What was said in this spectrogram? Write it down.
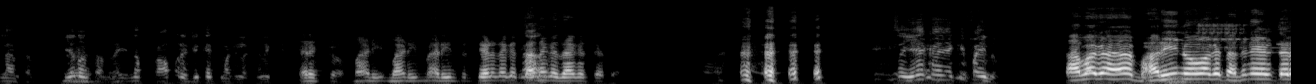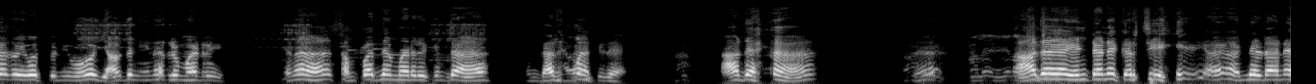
ಇಲ್ಲ ಅಂತಲ್ಲ. ಏನು ಅಂತಂದ್ರೆ ಇನ್ನ ಪ್ರಾಪರ್ ಎಜುಕೇಟ್ ಮಾಡಿಲ್ಲ ಜನಕ್ಕೆ. ಕರೆಕ್ಟ್ ಮಾಡಿ ಮಾಡಿ ಮಾಡಿ ಅಂತ ಹೇಳಿದಾಗ ತಾನಾಗ ಅದಾಗತ್ತೆ ಅದು. ಸೊ ಏಕಾಏಕಿ ಫೈನ್ ಅವಾಗ ಭಾರಿ ನೋವಾಗತ್ತೆ. ಅದನ್ನೇ ಹೇಳ್ತಾ ಇರೋದು ಇವತ್ತು ನೀವು. ಯಾವ್ದನ್ನ ಏನಾದ್ರೂ ಮಾಡ್ರಿ. ಜನ ಸಂಪಾದನೆ ಮಾಡೋದಕ್ಕಿಂತ ಒಂದ್ ಗಾದೆ ಮಾತಿದೆ. ಆದಾಯ ಆದಾಯ ಎಂಟಾಣೆ ಖರ್ಚಿ ಹನ್ನೆರಡಾಣೆ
